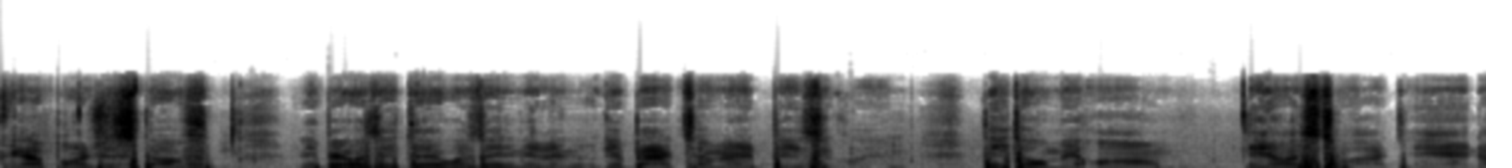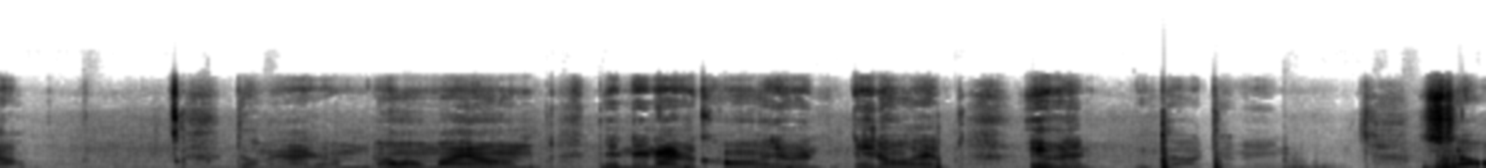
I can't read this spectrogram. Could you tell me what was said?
I got a bunch of stuff. And what they did was they didn't even get back to me. Basically, they told me um, you know, it's too hot to handle. Told me I, I'm, I'm on my own. They didn't even call, even you know, like even talk to me. So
